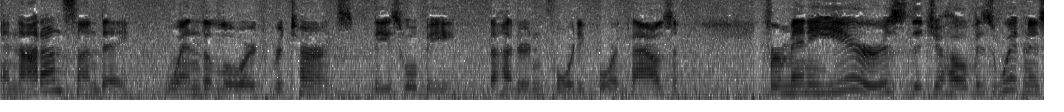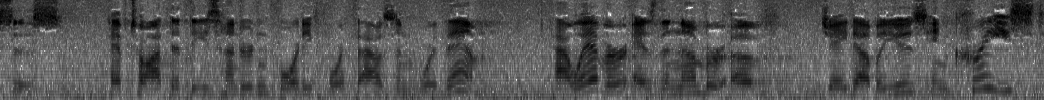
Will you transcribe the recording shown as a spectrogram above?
and not on Sunday when the Lord returns. These will be the 144,000. For many years, the Jehovah's Witnesses have taught that these 144,000 were them. However, as the number of JWs increased,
